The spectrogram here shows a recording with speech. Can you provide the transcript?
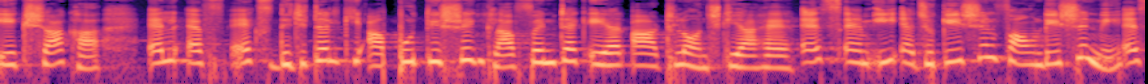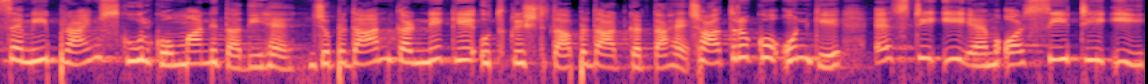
एक शाखा एलएफएक्स डिजिटल की आपूर्ति श्रृंखला फिनटेक एयर आर्ट लॉन्च किया है। एसएमई एजुकेशन फाउंडेशन ने एसएमई प्राइम स्कूल को मान्यता दी है, जो प्रदान करने के उत्कृष्टता प्रदान करता है। छात्रों को उनके STEM और सीटीई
